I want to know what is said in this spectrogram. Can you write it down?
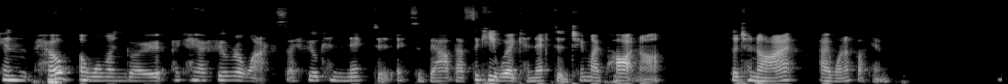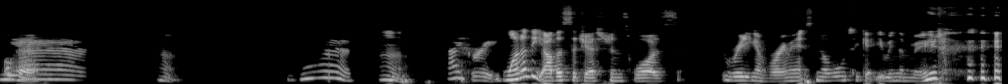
can help a woman go, okay, I feel relaxed. I feel connected. It's about, that's the key word, connected to my partner. So tonight, I want to fuck him. Okay. Yeah. Hmm. Yeah, Mm. I agree. One of the other suggestions was reading a romance novel to get you in the mood.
